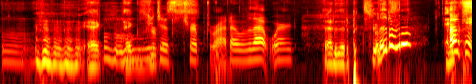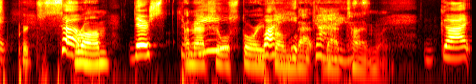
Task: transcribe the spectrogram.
Ex- we excerpts. just tripped right over that word. Little Excerpts. Okay, so from there's three an actual story from that, that time. Like, Got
